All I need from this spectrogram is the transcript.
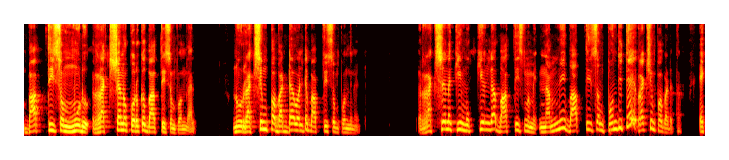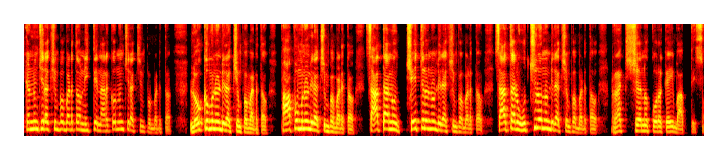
బాప్తీసం మూడు రక్షణ కొరకు బాప్తీసం పొందాలి. నువ్వు రక్షింపబడ్డావంటే బాప్తీసం పొందినట్టు. రక్షణకి ముఖ్యంగా బాప్తిస్మమే. నమ్మి బాప్తీసం పొందితే రక్షింపబడతావు. ఎక్కడి నుంచి రక్షింపబడతావు? నిత్య నరకం నుంచి రక్షింపబడతావు. లోకము నుండి రక్షింపబడతావు. పాపము నుండి రక్షింపబడతావు. సాతాను చేతుల నుండి రక్షింపబడతావు. సాతాను ఉచ్చుల నుండి రక్షింపబడతావు. రక్షణ కొరకై బాప్తీసం.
